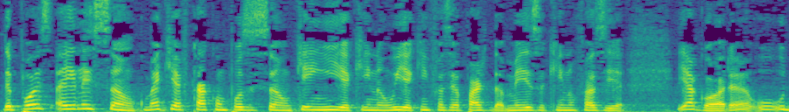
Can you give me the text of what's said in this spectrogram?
Depois, a eleição, como é que ia ficar a composição, quem ia, quem não ia, quem fazia parte da mesa, quem não fazia. E agora, o, o,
